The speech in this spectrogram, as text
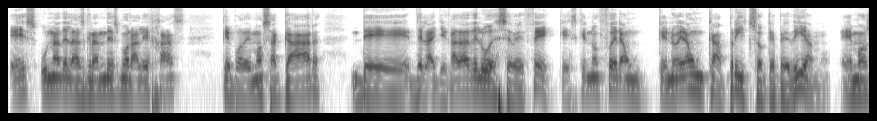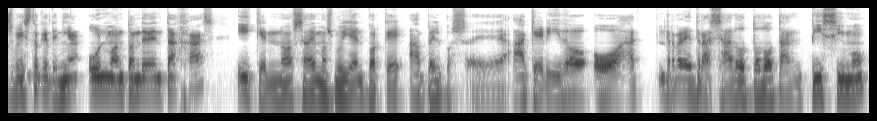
es una de las grandes moralejas que podemos sacar de, de la llegada del USB-C, que es que no fuera un, que no era un capricho que pedíamos. Hemos visto que tenía un montón de ventajas y que no sabemos muy bien por qué Apple pues, eh, ha querido o ha retrasado todo tantísimo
